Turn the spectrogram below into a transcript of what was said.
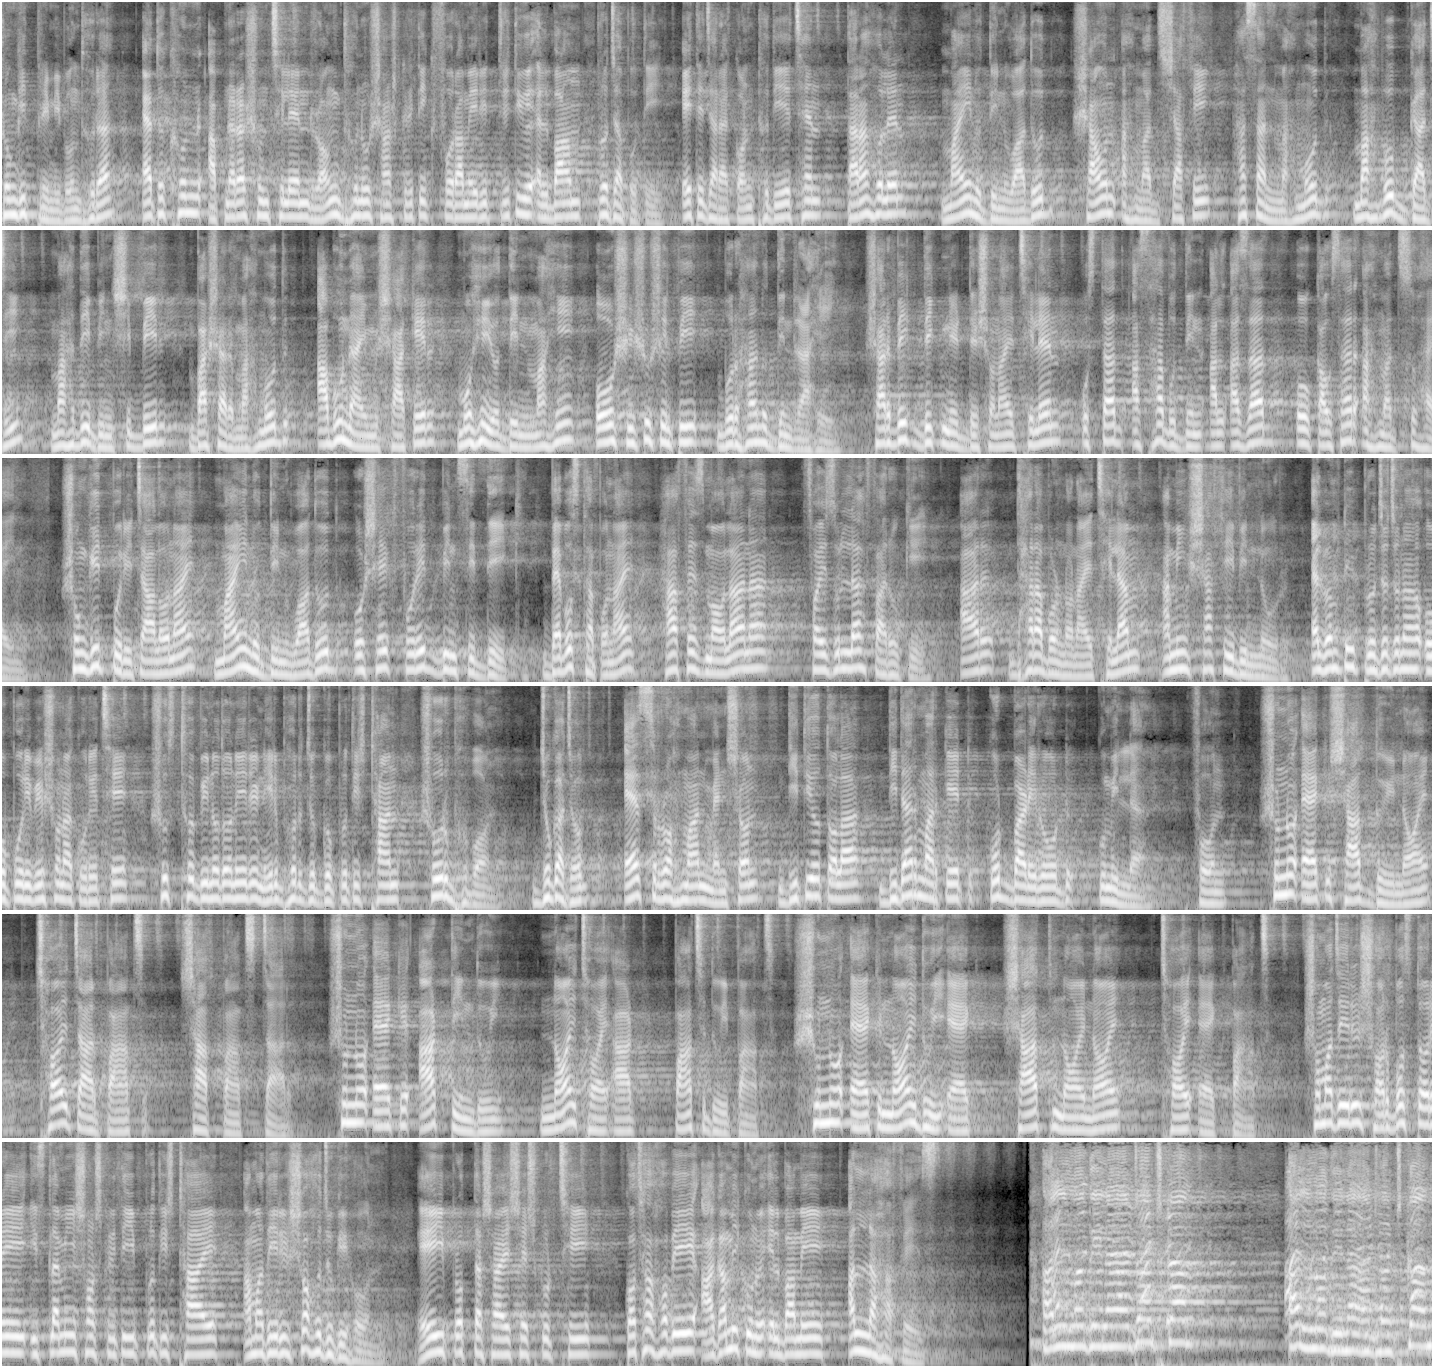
সঙ্গীতপ্রেমী বন্ধুরা, এতক্ষণ আপনারা শুনছিলেন রংধনু সাংস্কৃতিক ফোরামের তৃতীয় অ্যালবাম প্রজাপতি। এতে যারা কণ্ঠ দিয়েছেন, তারা হলেন মাইনুদ্দিন ওয়াদুদ, শাওন আহমদ শাফি, হাসান মাহমুদ, মাহবুব গাজী, মাহদি বিন শিব্বির, বাশার মাহমুদ, আবু নাইম শাকের, মহিউদ্দিন মাহি ও শিশুশিল্পী বুরহানুদ্দিন রাহি। সার্বিক দিক নির্দেশনায় ছিলেন উস্তাদ আসহাবুদ্দিন আল আজাদ ও কাউসার আহমদ সুহাইল সংগীত পরিচালনায় মাইন উদ্দিন ওয়াদুদ ও শেখ ফরিদ বিন সিদ্দিক। ব্যবস্থাপনায় হাফেজ মাওলানা ফয়জুল্লাহ ফারুকি। আর ধারা বর্ণনায় ছিলাম আমি শাফি বিন নূর। অ্যালবামটি প্রযোজনা ও পরিবেশনা করেছে সুস্থ বিনোদনের নির্ভরযোগ্য প্রতিষ্ঠান সুরভুবন। যোগাযোগ এস রহমান ম্যানশন, দ্বিতীয় তলা, Didar market, Kotbari road, Comilla. Phone শূন্য এক সাত দুই নয় ছয় চার পাঁচ সাত পাঁচ চার, শূন্য এক আট তিন দুই নয় ছয় আট পাঁচ দুই পাঁচ, শূন্য এক নয় দুই এক সাত নয় নয় ছয় এক পাঁচ। সমাজের সর্বস্তরে ইসলামী সংস্কৃতি প্রতিষ্ঠায় আমাদের সহযোগী হন। এই প্রত্যাশায় শেষ করছি। কথা হবে আগামী কোনো অ্যালবামে। আল্লাহ হাফেজ। almadina.com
